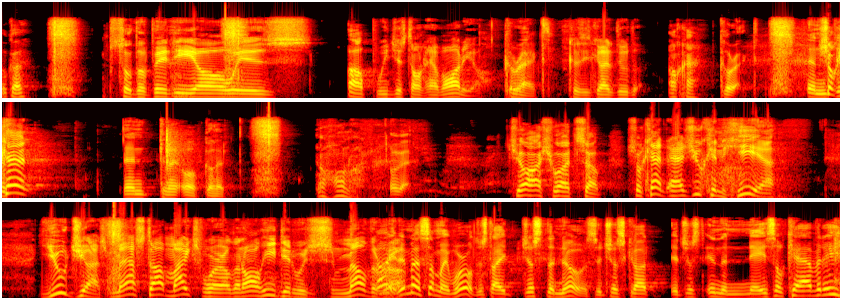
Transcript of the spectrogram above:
Okay. So the video is up. We just don't have audio Correct. because he's got to do the. Okay. Correct. And So just- Kent, and can I? Oh, go ahead. oh, hold on, Okay. Josh, what's up? So Kent, as you can hear, you just messed up Mike's world, and all he did was smell the No, it rub. didn't mess up my world. Just I just the nose. It just got it just in the nasal cavity,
